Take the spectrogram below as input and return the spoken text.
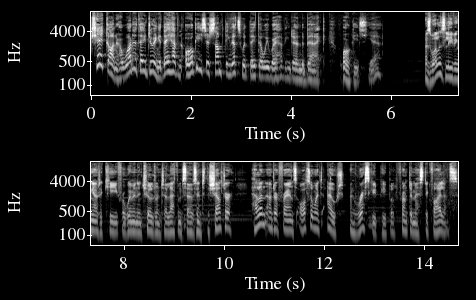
check on her. What are they doing? Are they having orgies or something? That's what they thought we were having down the back. Orgies, yeah. As well as leaving out a key for women and children to let themselves into the shelter, Helen and her friends also went out and rescued people from domestic violence.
